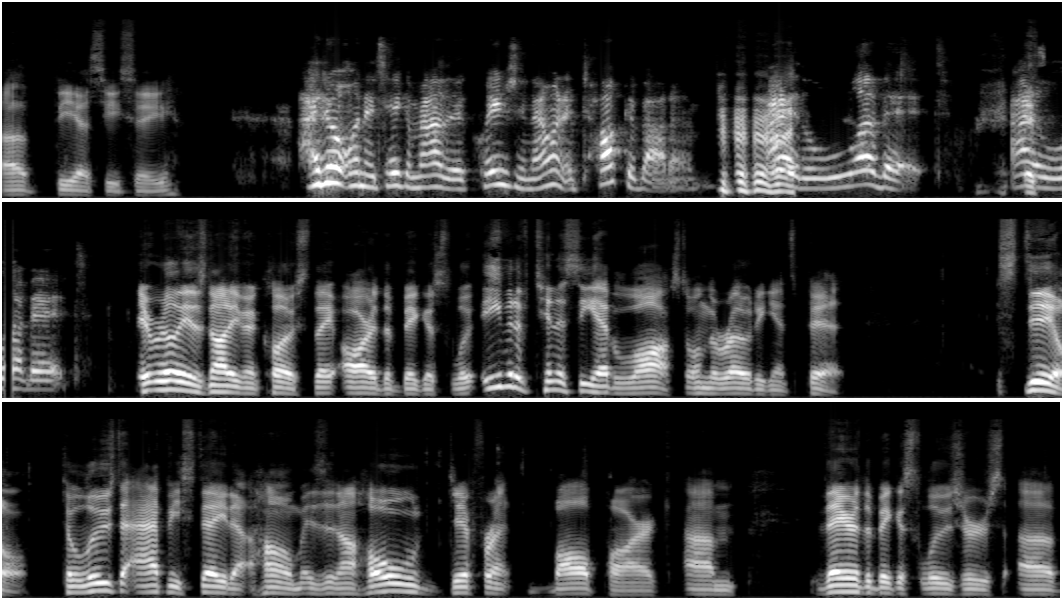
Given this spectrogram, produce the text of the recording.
of the SEC? I don't want to take them out of the equation. I want to talk about them. I love it. I It's- love it. It really is not even close. They are the biggest. Lo- even if Tennessee had lost on the road against Pitt, still to lose to Appy State at home is in a whole different ballpark. Um, they're the biggest losers of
